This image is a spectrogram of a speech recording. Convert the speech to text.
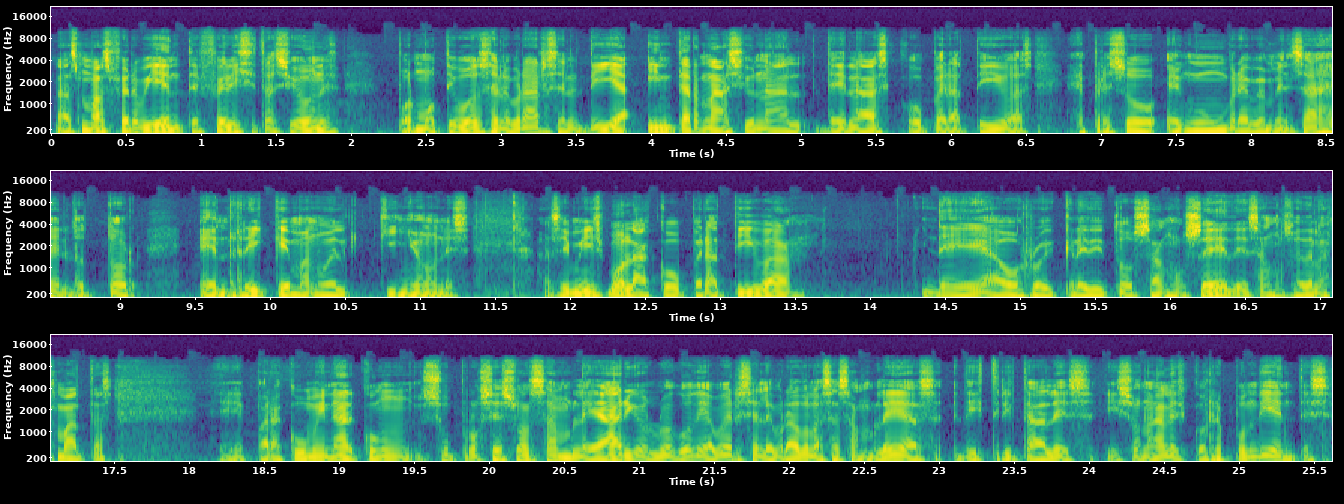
las más fervientes felicitaciones por motivo de celebrarse el Día Internacional de las Cooperativas, expresó en un breve mensaje el doctor Enrique Manuel Quiñones. Asimismo, la cooperativa de ahorro y crédito San José, de San José de las Matas, eh, para culminar con su proceso asambleario luego de haber celebrado las asambleas distritales y zonales correspondientes.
